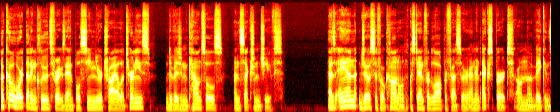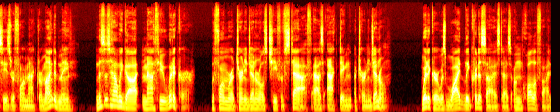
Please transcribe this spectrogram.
a cohort that includes, for example, senior trial attorneys, division counsels, and section chiefs. As Anne Joseph O'Connell, a Stanford law professor and an expert on the Vacancies Reform Act, reminded me, this is how we got Matthew Whitaker, the former Attorney General's chief of staff, as acting Attorney General. Whitaker was widely criticized as unqualified.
